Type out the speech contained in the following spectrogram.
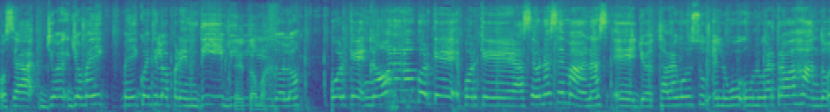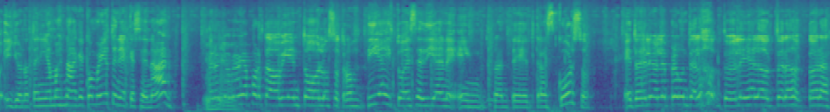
O sea, yo, yo me, di, me di cuenta y lo aprendí viviéndolo. Porque, no, no, no, porque, porque hace unas semanas eh, yo estaba en un, en un lugar trabajando y yo no tenía más nada que comer, yo tenía que cenar. Pero yo me había portado bien todos los otros días y todo ese día en, en- durante el transcurso. Entonces yo le pregunté a la doctora, yo le dije a la doctora, doctora,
